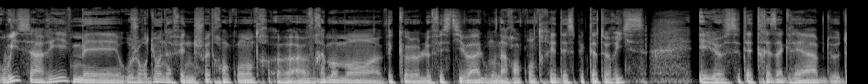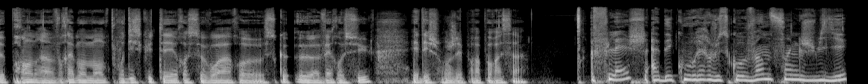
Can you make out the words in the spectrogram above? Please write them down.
oui, ça arrive, mais aujourd'hui on a fait une chouette rencontre, euh, un vrai moment avec euh, le festival où on a rencontré des spectatrices et euh, c'était très agréable de, de prendre un vrai moment pour discuter, recevoir ce que eux avaient reçu et d'échanger par rapport à ça. Flèche à découvrir jusqu'au 25 juillet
